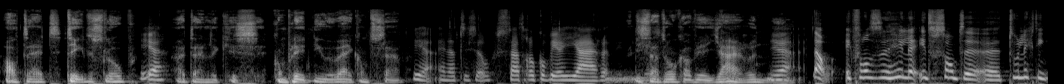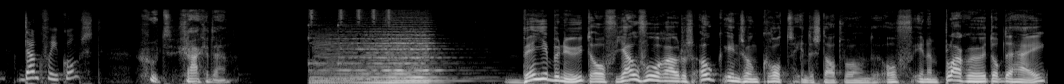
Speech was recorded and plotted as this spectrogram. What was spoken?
altijd tegen de sloop. Ja. Uiteindelijk is een compleet nieuwe wijk ontstaan. Ja, en dat is ook, staat er ook alweer jaren in. Die staat er ook alweer jaren. Ja. Nou, ik vond het een hele interessante eh, toelichting. Dank voor je komst. Goed, graag gedaan. Ben je benieuwd of jouw voorouders ook in zo'n krot in de stad woonden of in een plaggenhut op de hei?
